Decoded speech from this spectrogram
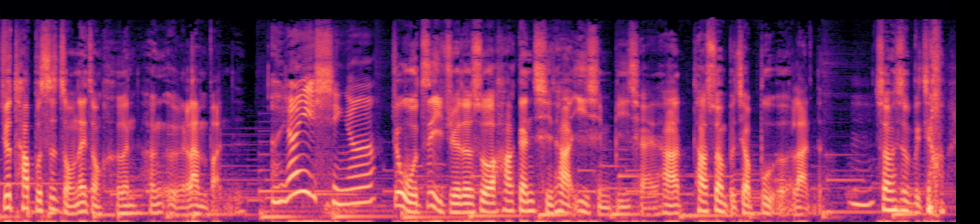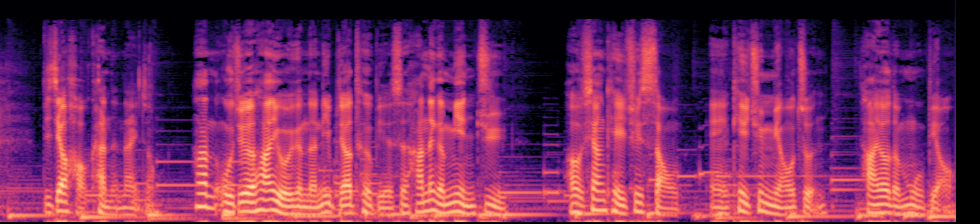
就他不是走那种很很恶烂版的，很像异形啊。就我自己觉得说，他跟其他异形比起来，他他算比较不恶烂的，嗯，算是比较比较好看的那一种。他我觉得他有一个能力比较特别的是，他那个面具好像可以去扫，哎、欸，可以去瞄准他要的目标，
